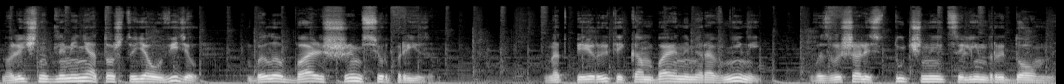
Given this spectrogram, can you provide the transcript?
Но лично для меня то, что я увидел, было большим сюрпризом. Над перерытой комбайнами равниной возвышались тучные цилиндры домны.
